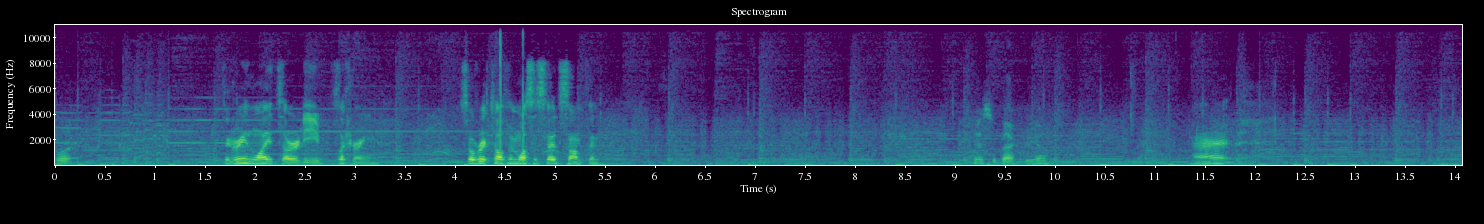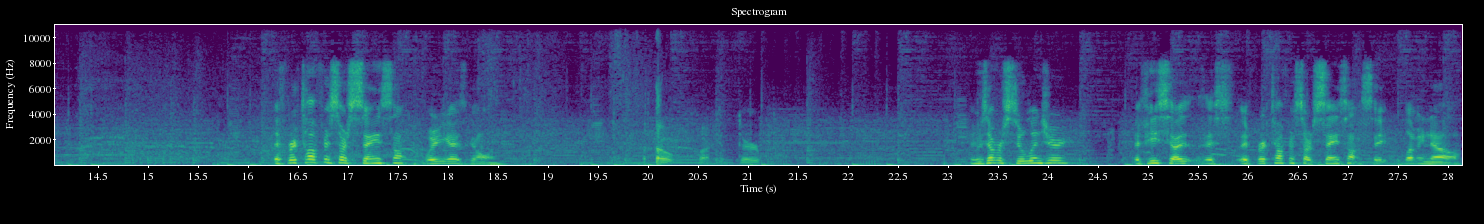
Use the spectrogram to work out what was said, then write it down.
What? The green light's already flickering. So Richtofen must have said something. Okay, so back we go. Alright. If Richtofen starts saying something, where are you guys going? Oh, fucking derp. Who's ever Stuhlinger, if he says this, if Richtofen starts saying something, say, let me know.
